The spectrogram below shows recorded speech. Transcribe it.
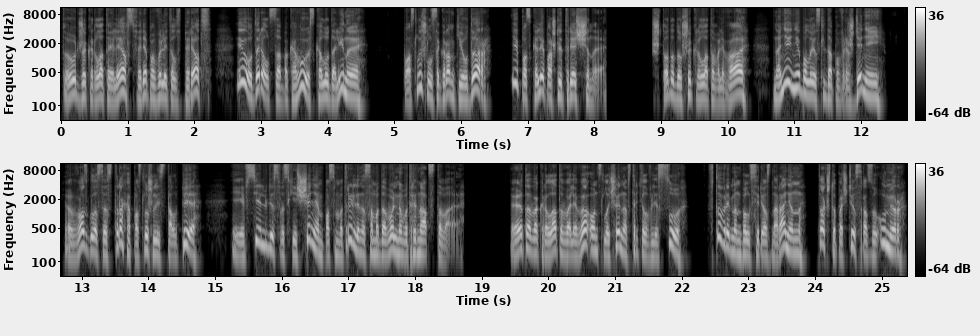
Тут же крылатый лев свирепо вылетел вперед и ударился о боковую скалу долины. Послышался громкий удар, и по скале пошли трещины. Что до души крылатого льва, на ней не было и следа повреждений, возгласы страха послушались толпе, и все люди с восхищением посмотрели на самодовольного тринадцатого. Этого крылатого льва он случайно встретил в лесу, в то время он был серьезно ранен, так что почти сразу умер.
